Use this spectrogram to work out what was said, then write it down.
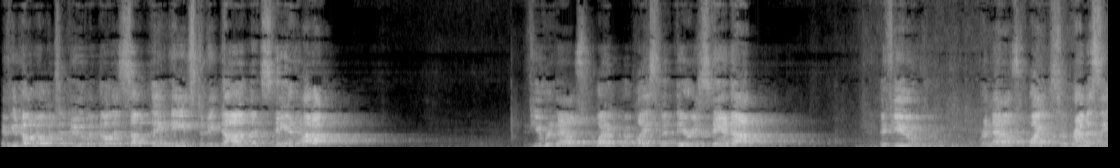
If you don't know what to do but know that something needs to be done, then stand up. If you renounce white replacement theory, stand up. If you renounce white supremacy,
